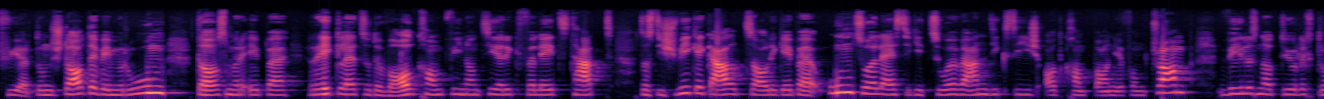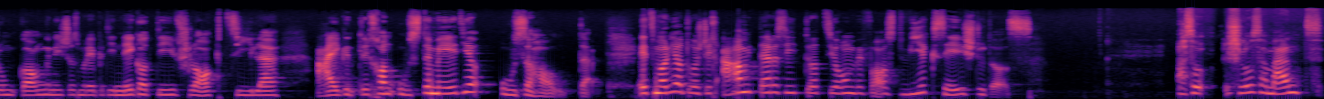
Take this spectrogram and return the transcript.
geführt. Und steht eben im Raum, dass man eben Regeln zu der Wahlkampffinanzierung verletzt hat, dass die Schwiegergeldzahlung eben unzulässige Zuwendung war an die Kampagne von Trump, weil es natürlich darum gegangen ist, dass man eben die Negativschlagziele eigentlich kann aus den Medien raushalten. Jetzt Maria, du hast dich auch mit dieser Situation befasst. Wie siehst du das? Also schlussendlich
